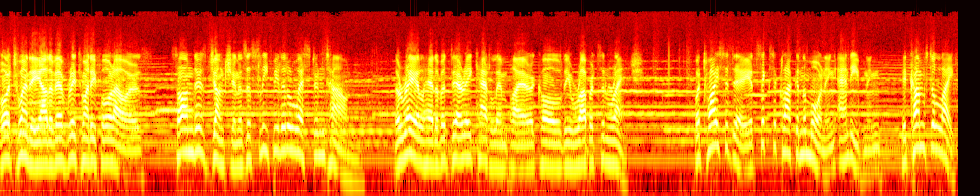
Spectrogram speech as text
For 20 out of every 24 hours, Saunders Junction is a sleepy little western town, the railhead of a dairy cattle empire called the Robertson Ranch. But twice a day, at 6 o'clock in the morning and evening, it comes to life,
